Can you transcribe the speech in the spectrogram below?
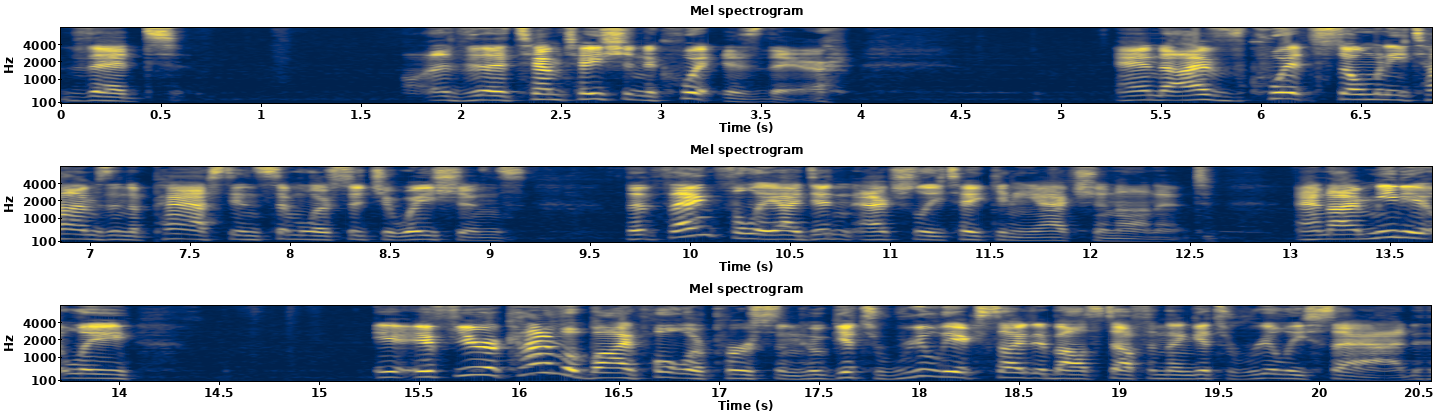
that uh, the temptation to quit is there. And I've quit so many times in the past in similar situations that thankfully I didn't actually take any action on it. And I immediately, if you're kind of a bipolar person who gets really excited about stuff and then gets really sad,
